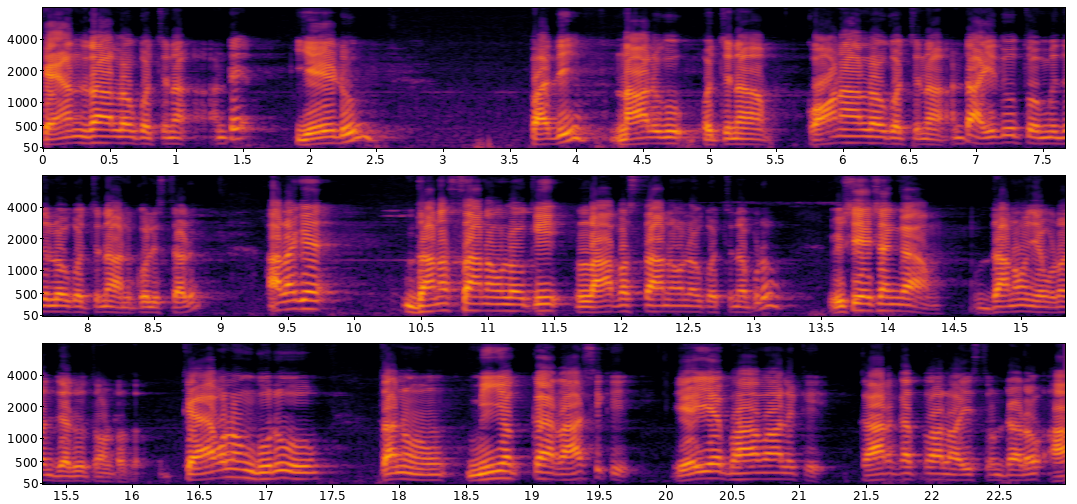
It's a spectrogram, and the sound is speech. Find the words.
కేంద్రాల్లోకి వచ్చిన అంటే ఏడు పది నాలుగు వచ్చిన కోణాల్లోకి వచ్చిన అంటే ఐదు తొమ్మిదిలోకి వచ్చిన అనుకూలిస్తాడు. అలాగే ధనస్థానంలోకి లాభస్థానంలోకి వచ్చినప్పుడు విశేషంగా ధనం ఇవ్వడం జరుగుతూ ఉంటుంది. కేవలం గురువు తను మీ యొక్క రాశికి ఏ ఏ భావాలకి కారకత్వాలు వహిస్తుంటాడో ఆ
